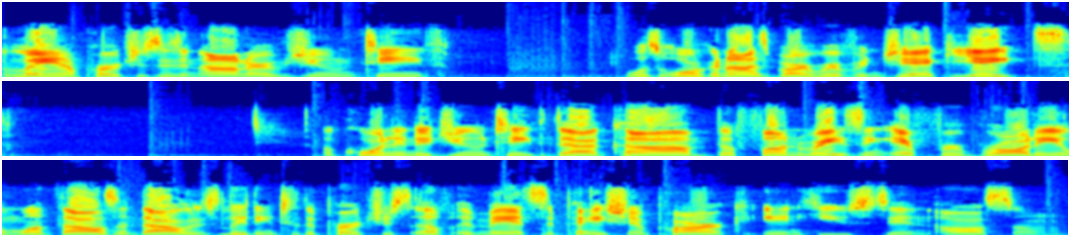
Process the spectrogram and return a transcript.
land purchases in honor of Juneteenth was organized by Reverend Jack Yates. According to Juneteenth.com, the fundraising effort brought in $1,000, leading to the purchase of Emancipation Park in Houston. Awesome.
